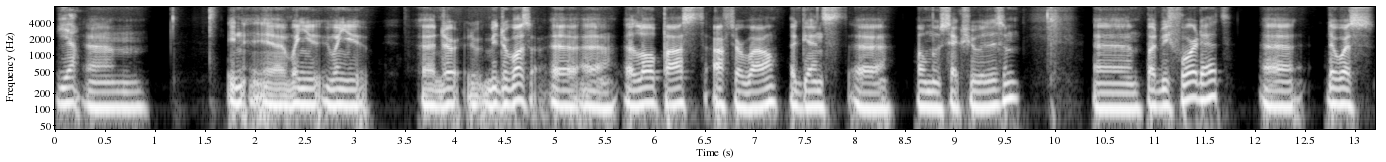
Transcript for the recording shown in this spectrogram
Yeah. Um, in uh, when you when you there there was uh, uh, a law passed after a while against uh, homosexualism, um, but before that uh, there was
